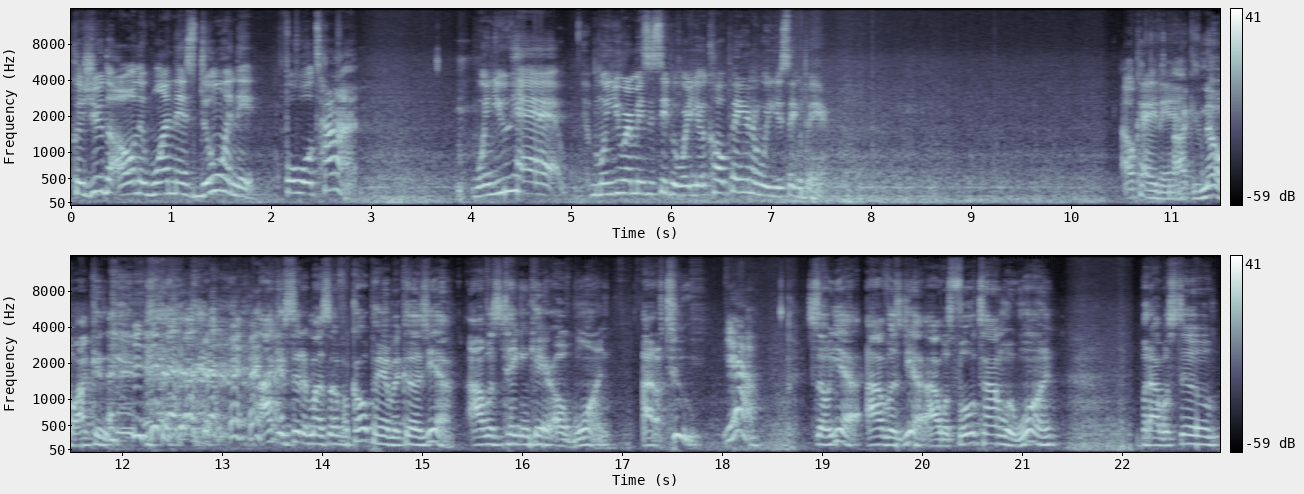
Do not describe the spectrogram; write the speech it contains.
Cause you're the only one that's doing it full time. When you had when you were in Mississippi, were you a co-parent or were you a single parent? Okay then. I can no, I can. I consider myself a co-parent because yeah, I was taking care of one out of two. yeah. So yeah, I was yeah, I was full time with one, but I was still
